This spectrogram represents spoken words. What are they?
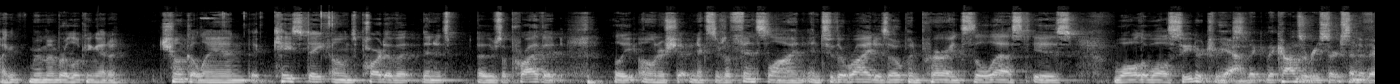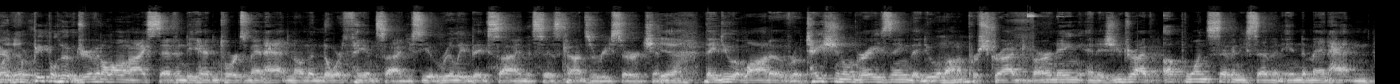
I remember looking at a chunk of land that K State owns part of it, then it's there's a private ownership next. There's a fence line, and to the right is open prairie, and to the left is wall to wall cedar trees. Yeah, the, the Research Center there. For people who have driven along I 70 heading towards Manhattan on the north hand side, you see a really big sign that says Konza Research. And yeah. they do a lot of rotational grazing, they do a mm-hmm. lot of mm-hmm. prescribed burning. And as you drive up 177 into Manhattan,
